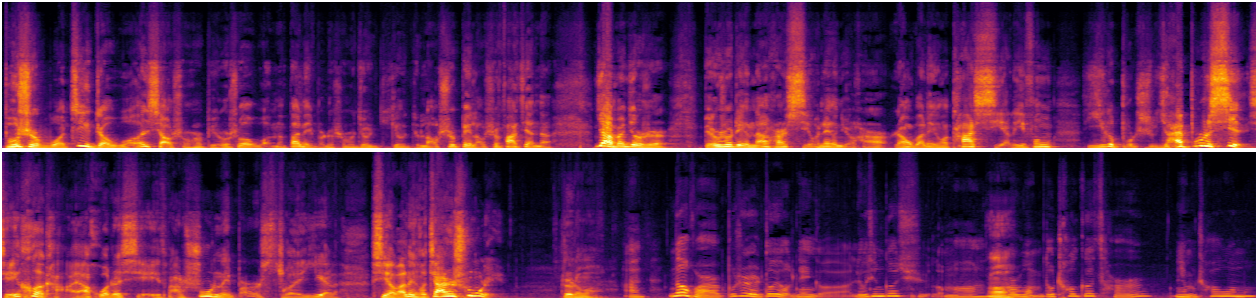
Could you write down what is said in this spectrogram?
不是，我记着我小时候，比如说我们班里边的时候，就有就老师被老师发现的，要不然就是，比如说这个男孩喜欢这个女孩，然后完了以后，他写了一封一个不是也还不是信，写一贺卡呀，或者写一把书的那本儿扯一页了，写完了以后加人书里，知道吗？啊，那会儿不是都有那个流行歌曲了吗？那会儿我们都抄歌词儿，你们抄过吗？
